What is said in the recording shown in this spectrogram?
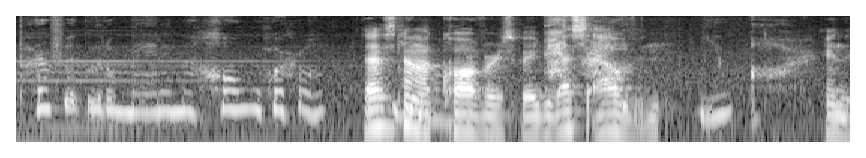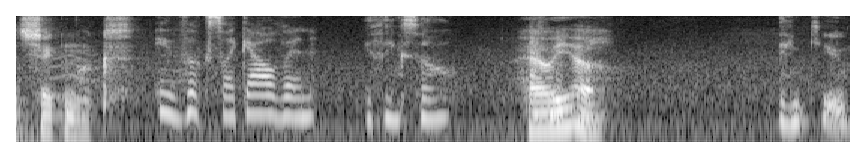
perfect little man in the whole world? That's not Culver's baby. That's Alvin You are. and the Chickmucks. He looks like Alvin. You think so? Hell yeah. Thank you.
